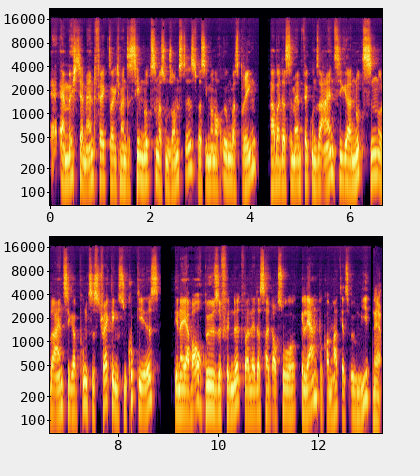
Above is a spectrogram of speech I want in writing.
er möchte im Endeffekt, sage ich mal, ein System nutzen, was umsonst ist, was immer noch irgendwas bringt, aber dass im Endeffekt unser einziger Nutzen oder einziger Punkt des Trackings ein Cookie ist, den er ja aber auch böse findet, weil er das halt auch so gelernt bekommen hat jetzt irgendwie. Ja.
